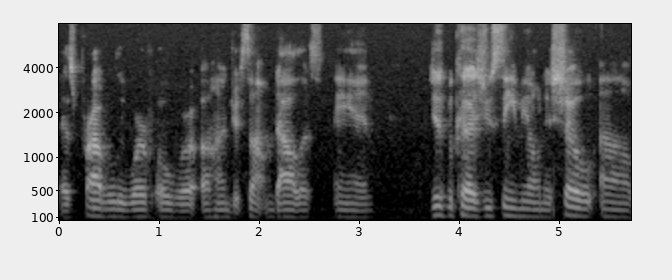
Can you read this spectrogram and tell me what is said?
that's probably worth over a hundred something dollars. And just because you see me on this show, um,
